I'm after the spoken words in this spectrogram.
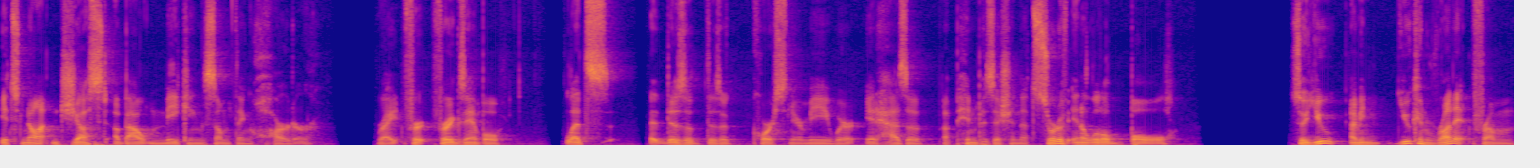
it's not just about making something harder, right? For for example, let's there's a there's a course near me where it has a, a pin position that's sort of in a little bowl. So you I mean, you can run it from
